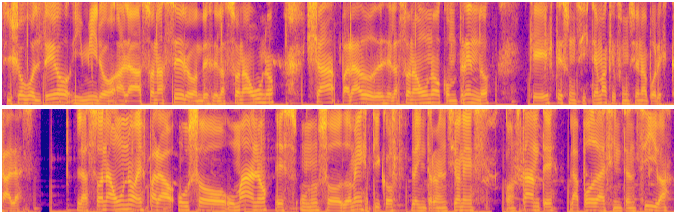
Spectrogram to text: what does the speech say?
Si yo volteo y miro a la zona 0 desde la zona 1, ya parado desde la zona 1 comprendo que este es un sistema que funciona por escalas. La zona 1 es para uso humano, es un uso doméstico, la intervención es constante, la poda es intensiva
